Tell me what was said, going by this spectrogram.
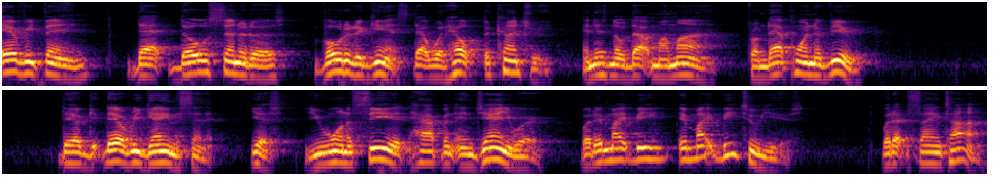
everything that those senators voted against that would help the country. And there's no doubt in my mind, from that point of view, they'll, get, they'll regain the Senate. Yes, you want to see it happen in January, but it might be it might be two years. But at the same time,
